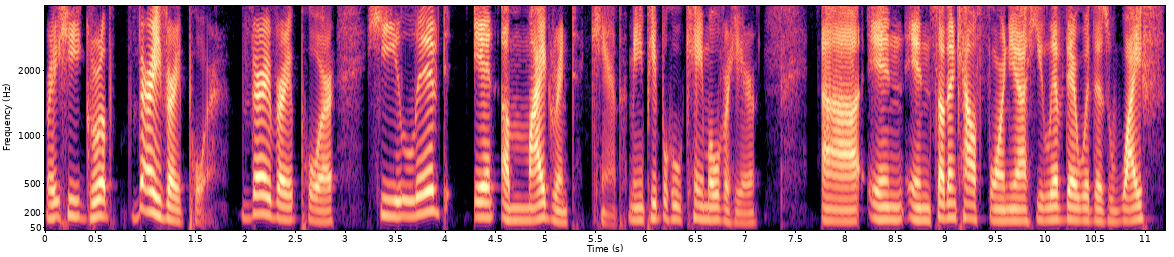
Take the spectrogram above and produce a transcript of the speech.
right? He grew up very very poor, very very poor. He lived in a migrant camp, meaning people who came over here. in in Southern California, he lived there with his wife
